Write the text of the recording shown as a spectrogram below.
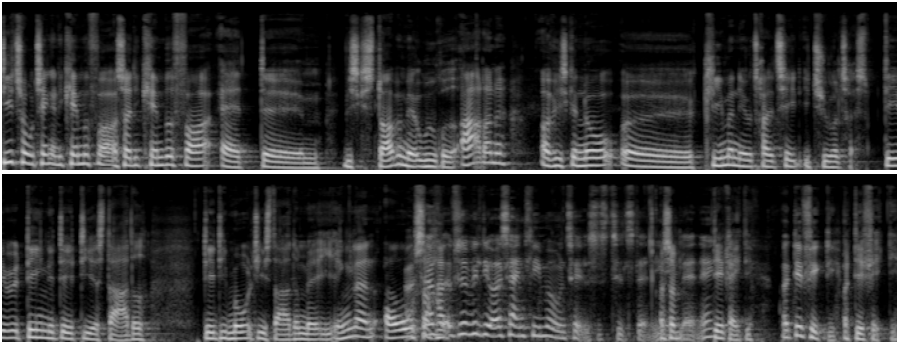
de to ting har de kæmpet for, og så har de kæmpet for, at øh, vi skal stoppe med at udrydde arterne, og vi skal nå øh, klimaneutralitet i 2050. Det det er egentlig det, de har startet. Det er de mål, de har startet med i England. Og, og så, så, har, så vil de også have en klimaundtagelsestilstand i og så, England, ikke? det er rigtigt. Og det fik de. Og det fik de.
